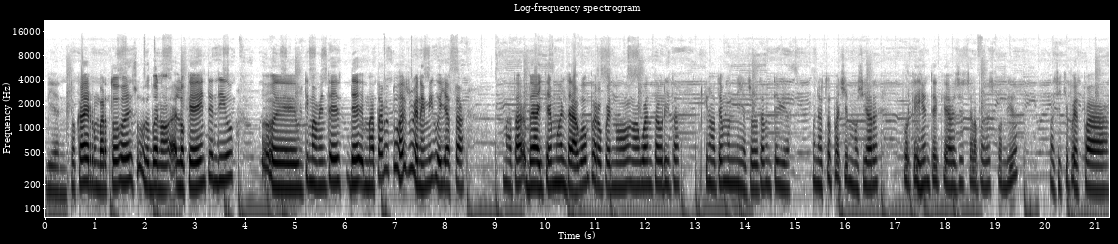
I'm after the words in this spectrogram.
Bien, toca derrumbar todo eso. Bueno, lo que he entendido eh, últimamente es de matar a todos esos enemigos y ya está matar. Ve, ahí tenemos el dragón, pero pues no, no aguanta ahorita porque no tenemos ni absolutamente vida. Bueno, esto es para chismosear porque hay gente que a veces se la pasa escondida. Así que pues para...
